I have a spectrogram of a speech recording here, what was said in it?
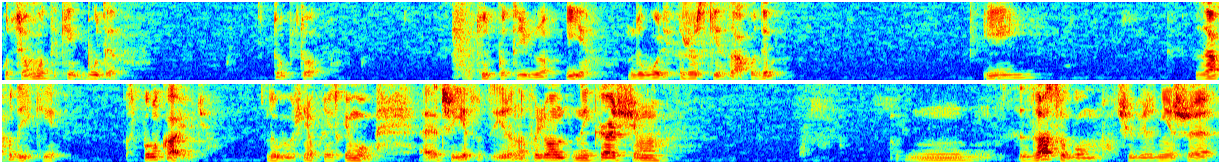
у цьому таки буде. Тобто тут потрібно і доволі жорсткі заходи, і заходи, які спонукають до вивчення української мови. Е, Чи є тут Ірина Фаріон найкращим засобом, чи вірніше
